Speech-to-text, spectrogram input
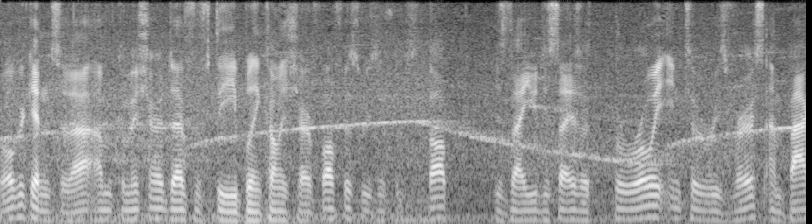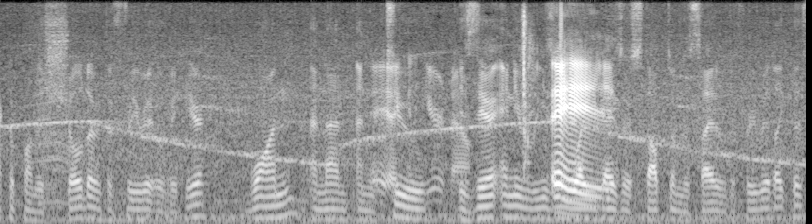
Well, we're getting to that. I'm Commissioner Dev with the Blaine County Sheriff Office. Reason for the stop is that you decided to throw it into reverse and back up on the shoulder of the freeway over here one and then and hey, two is there any reason hey. why you guys are stopped on the side of the freeway like this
